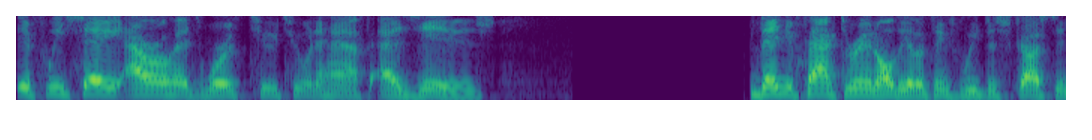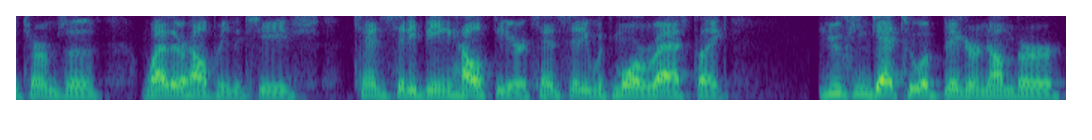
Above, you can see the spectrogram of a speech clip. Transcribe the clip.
if we say Arrowhead's worth two, two and a half as is, then you factor in all the other things we discussed in terms of weather helping the Chiefs, Kansas City being healthier, Kansas City with more rest. Like you can get to a bigger number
